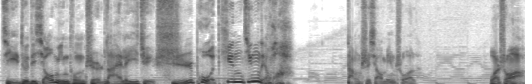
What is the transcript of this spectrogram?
挤兑的小明同志来了一句石破天惊的话。当时小明说了：“我说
